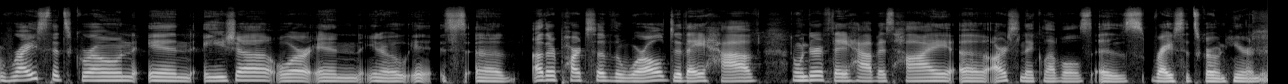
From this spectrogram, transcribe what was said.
rice that's grown in Asia or in you know in, uh, other parts of the world, do they have? I wonder if they have as high uh, arsenic levels as rice that's grown here in the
